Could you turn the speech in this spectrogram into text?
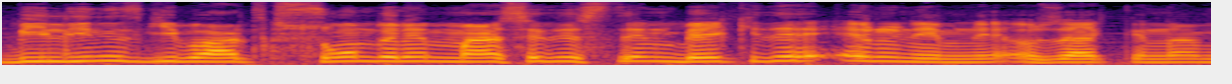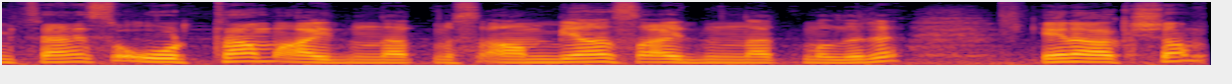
bildiğiniz gibi artık son dönem Mercedeslerin belki de en önemli özelliklerinden bir tanesi ortam aydınlatması, ambiyans aydınlatmaları. Gene akşam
